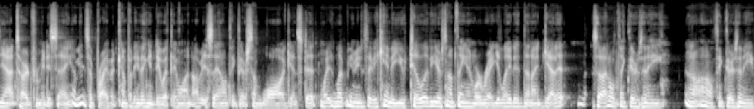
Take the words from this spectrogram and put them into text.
yeah, it's hard for me to say. I mean, it's a private company; they can do what they want. Obviously, I don't think there's some law against it. Wait, let me- I mean, if they became a utility or something and were regulated, then I'd get it. So I don't think there's any. I don't think there's any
